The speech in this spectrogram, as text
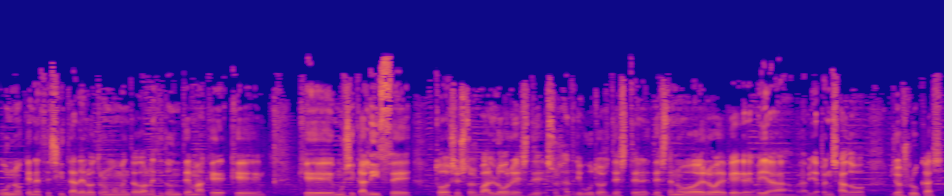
uno que necesita del otro en un momento dado. Necesita un tema que, que, musicalice todos estos valores, de, estos atributos de este, de este nuevo héroe que había, había pensado George Lucas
